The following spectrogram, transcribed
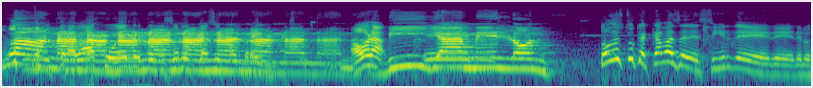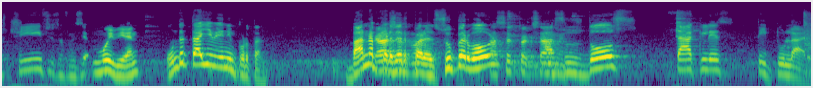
No, no, trabajo no, es no, no, no, Tom Brady. no, no, no. Ahora, Villamelón. Todo esto que acabas de decir de, de- de los Chiefs y su ofensiva, muy bien. Un detalle bien importante. Van a Gracias, perder para el. Super Bowl Haz tu a sus dos tackles titulares.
